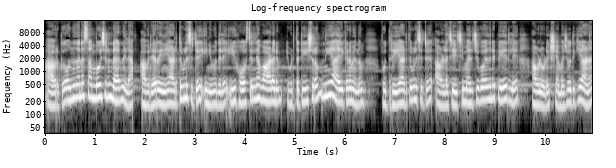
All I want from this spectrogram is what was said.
അവർക്ക് ഒന്നും തന്നെ സംഭവിച്ചിട്ടുണ്ടായിരുന്നില്ല. അവരെ റിനിയെ അടുത്ത് വിളിച്ചിട്ട് ഇനി മുതൽ ഈ ഹോസ്റ്റലിന്റെ വാർഡനും ഇവിടുത്തെ ടീച്ചറും നീ ആയിരിക്കണമെന്നും പുത്രിയെ അടുത്ത് വിളിച്ചിട്ട് അവളുടെ ചേച്ചി മരിച്ചു പോയതിന്റെ പേരിൽ അവളോട് ക്ഷമ ചോദിക്കുകയാണ്.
